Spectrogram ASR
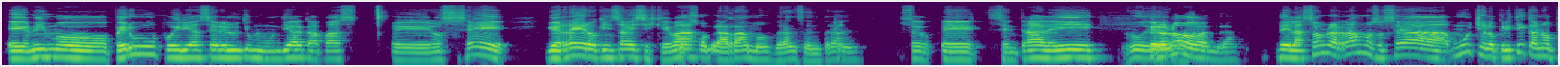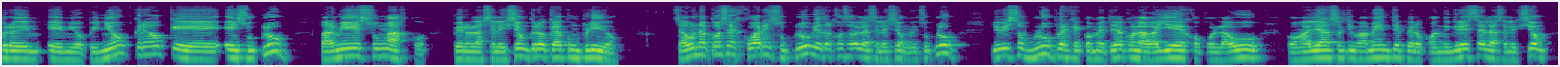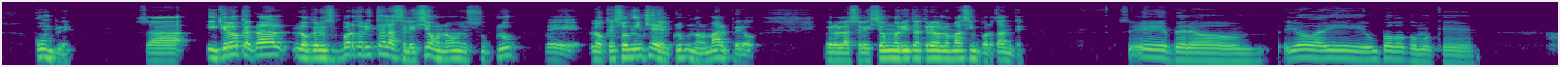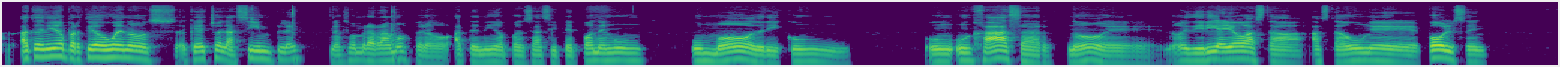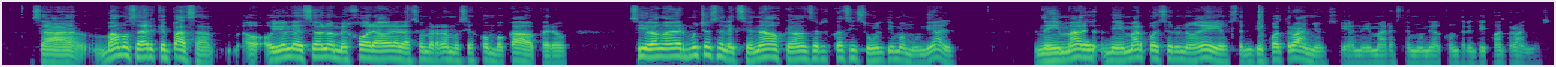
En el mismo Perú podría ser el último mundial capaz eh, no sé, Guerrero, quién sabe si es que va. La sombra Ramos, gran central. Eh, central ahí. pero no, de la sombra Ramos, o sea, muchos lo critican, no, pero en, mi opinión creo que en su club, para mí es un asco, pero en la selección creo que ha cumplido. O sea, una cosa es jugar en su club y otra cosa es la selección. En su club, yo he visto bloopers que cometía con la Vallejo, con la U, con Alianza últimamente, pero cuando ingresa en la selección, cumple. O sea, y creo que acá lo que nos importa ahorita es la selección, ¿no? En su club, eh, lo que son hinchas del club normal, pero, pero la selección ahorita creo es lo más importante. Sí, pero yo ahí un poco como que ha tenido partidos buenos que ha hecho la simple, la sombra Ramos, pero ha tenido, pues, o sea, si te ponen un, un Modric, un, un, Hazard, ¿no? Eh, ¿no? Y diría yo hasta, hasta un eh, Paulsen, o sea, vamos a ver qué pasa. O, yo le deseo lo mejor ahora a la Sombra Ramos si es convocado, pero sí, van a haber muchos seleccionados que van a ser casi su último mundial. Neymar, Neymar puede ser uno de ellos, 34 años, y a Neymar este mundial con 34 años.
